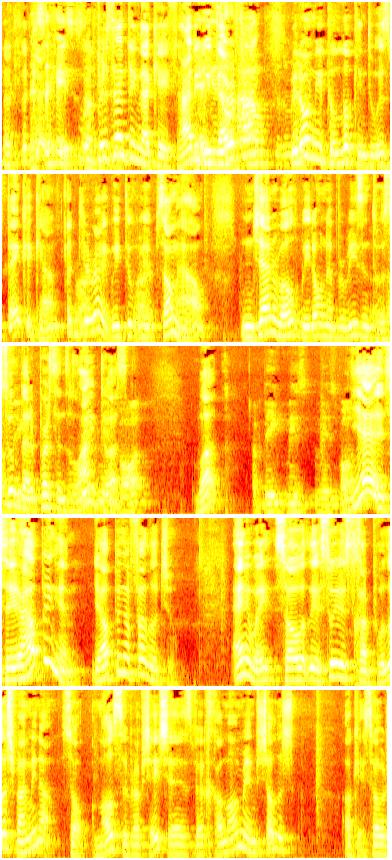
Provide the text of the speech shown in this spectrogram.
That's the That's case. the case. It's We're not- presenting that case. How do Yeah, we verify? how. Doesn't We don't need to look into his bank account, but you're Right. right. We do we- somehow. In general, we don't have a reason to There's assume big- that a person's lying to us. Misbought, What? A big mis misbought. Yeah, so you're helping him. You're helping a fellow Jew. Anyway, so the is charpula shmamina. So most of Rav Sheshes v'chamomrim shalosh. Okay, so Rav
